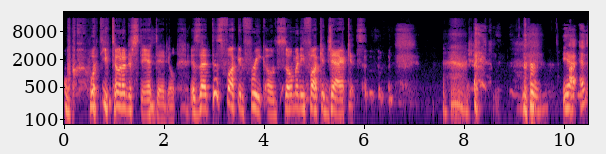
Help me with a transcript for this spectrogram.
What you don't understand, Daniel, is that this fucking freak owns so many fucking jackets. Yeah, and,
